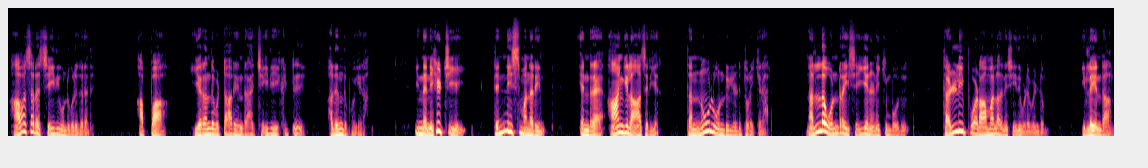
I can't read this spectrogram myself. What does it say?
அவசர செய்தி கொண்டு வருகிறது. அப்பா இறந்து விட்டார் என்ற அச்செய்தியை கேட்டு அதிர்ந்து போகிறான். இந்த நிகழ்ச்சியை டென்னிஸ் மன்னரின் என்ற ஆங்கில ஆசிரியர் தன் நூல் ஒன்றில் எடுத்துரைக்கிறார். நல்ல ஒன்றை செய்ய நினைக்கும்போது தள்ளி போடாமல் அதனை செய்துவிட வேண்டும். இல்லையென்றால்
